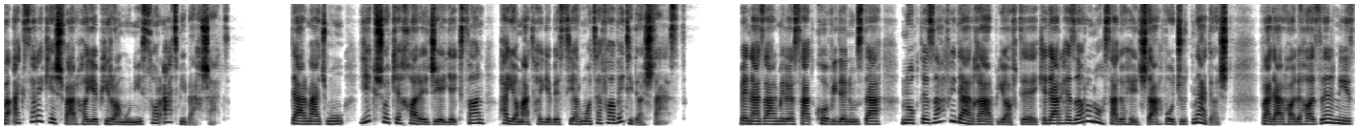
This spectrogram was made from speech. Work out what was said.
و اکثر کشورهای پیرامونی سرعت می بخشد. در مجموع یک شوک خارجی یکسان پیامدهای بسیار متفاوتی داشته است. به نظر می رسد کووید 19 نقطه ضعفی در غرب یافته که در 1918 وجود نداشت و در حال حاضر نیز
